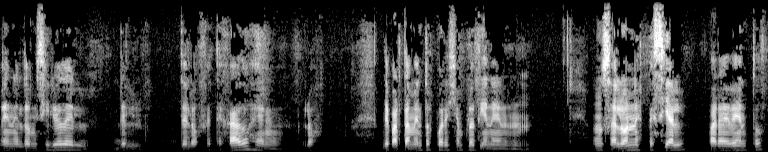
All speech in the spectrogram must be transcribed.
en el domicilio del, del, de los festejados, en los departamentos, por ejemplo, tienen un salón especial para eventos,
